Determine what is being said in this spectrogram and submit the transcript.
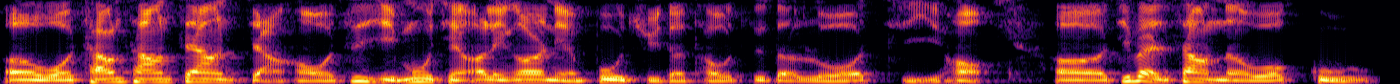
呃，我常常这样讲哈，我自己目前二零二二年布局的投资的逻辑哈，呃，基本上呢，我股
